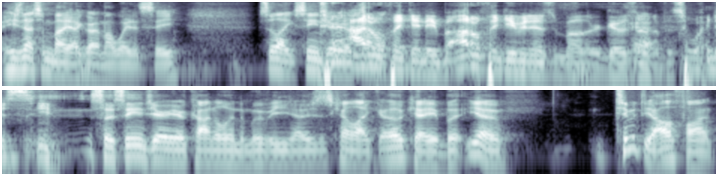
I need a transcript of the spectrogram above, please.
He's not somebody I go out of my way to see. So like seeing Jerry O'Connell. I don't think anybody. I don't think even his mother goes out of his way to see him. so seeing Jerry O'Connell in the movie, you know, is just kind of like okay, but you know, Timothy Olyphant,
